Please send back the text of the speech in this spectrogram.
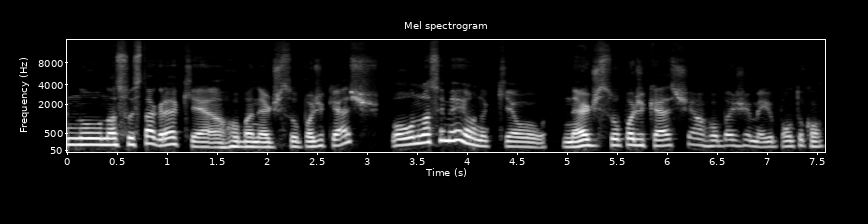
no nosso Instagram, que é nerdsulpodcast, ou no nosso e-mail, que é o nerdsulpodcast.gmail.com.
